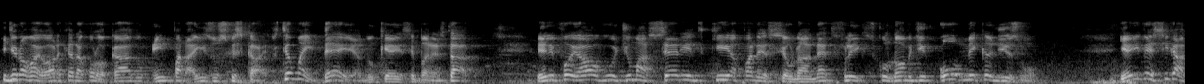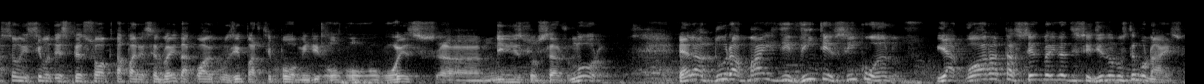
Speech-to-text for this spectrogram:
e de Nova York era colocado em paraísos fiscais. Tem uma ideia do que é esse Banestado? Ele foi alvo de uma série que apareceu na Netflix com o nome de O Mecanismo. E a investigação em cima desse pessoal que está aparecendo aí, da qual inclusive participou o, ex-ministro Sérgio Moro, ela dura mais de 25 anos e agora está sendo ainda decidida nos tribunais.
